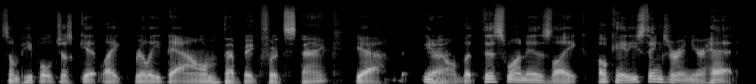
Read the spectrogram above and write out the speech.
some people just get like really down that Bigfoot stank. Yeah, you Yeah. know, but this one is like, okay, these things are in your head.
